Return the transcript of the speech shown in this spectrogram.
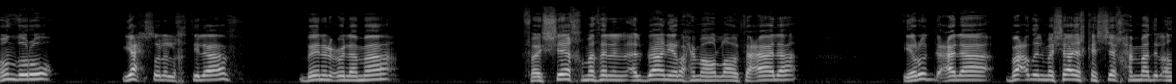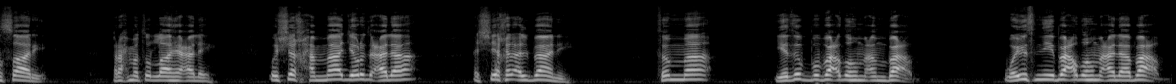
انظروا يحصل الاختلاف بين العلماء فالشيخ مثلا الألباني رحمه الله تعالى يرد على بعض المشايخ كالشيخ حماد الأنصاري رحمة الله عليه والشيخ حماد يرد على الشيخ الألباني ثم يذب بعضهم عن بعض ويثني بعضهم على بعض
